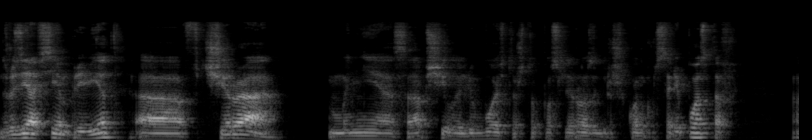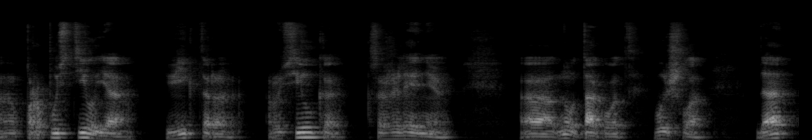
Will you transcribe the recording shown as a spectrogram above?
Друзья, всем привет! А, вчера мне сообщила Любовь, то, что после розыгрыша конкурса репостов а, пропустил я Виктора Русилка, к сожалению. А, ну, так вот вышло, да.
